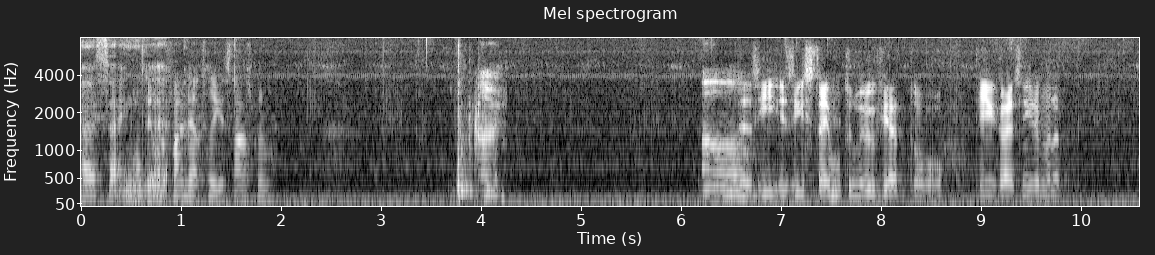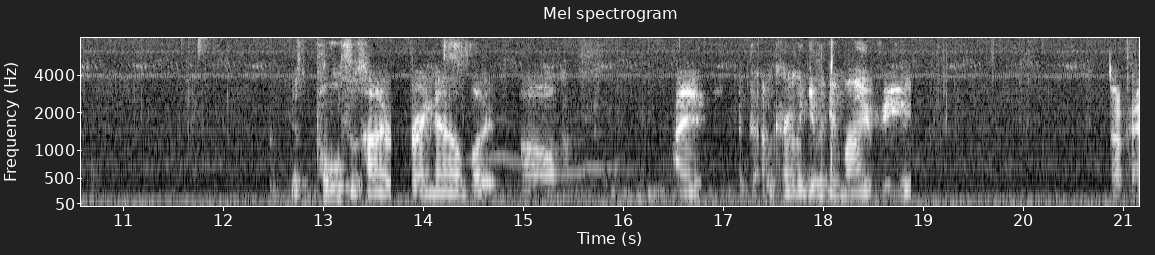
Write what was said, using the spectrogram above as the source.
I won't found be able to find out till he gets to the hospital. Okay. Um, Is he is he stable to move yet, or do you guys need a minute? his pulse is high right now, but, um, I, I'm currently giving him IV. Okay.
